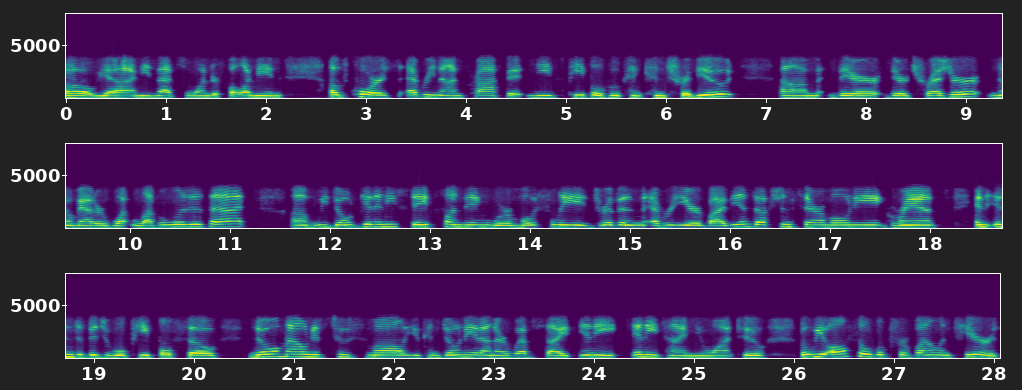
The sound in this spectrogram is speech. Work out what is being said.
Oh, yeah. I mean, that's wonderful. I mean, of course, every nonprofit needs people who can contribute um, their their treasure, no matter what level it is at. Um, we don't get any state funding. We're mostly driven every year by the induction ceremony, grants, and individual people. So no amount is too small. You can donate on our website any anytime you want to. But we also look for volunteers,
